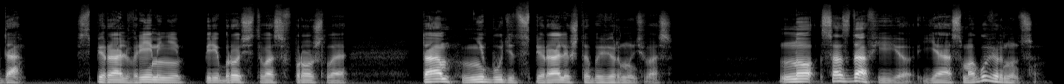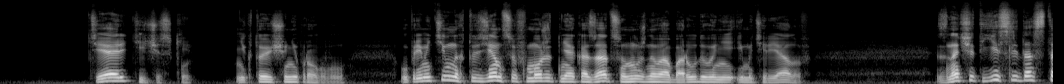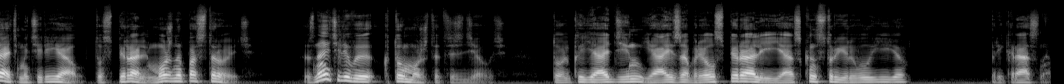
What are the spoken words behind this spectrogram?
Да, спираль времени перебросит вас в прошлое. Там не будет спирали, чтобы вернуть вас. Но, создав ее, я смогу вернуться? Теоретически. Никто еще не пробовал. У примитивных туземцев может не оказаться нужного оборудования и материалов. Значит, если достать материал, то спираль можно построить. Знаете ли вы, кто может это сделать? Только я один, я изобрел спираль, и я сконструировал ее. Прекрасно.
